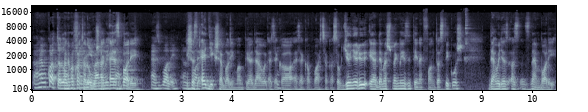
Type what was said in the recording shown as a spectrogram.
hanem a katalógus. Hanem a katalógusnak. Ez Bali. Ez Bali. Ez és Bali. az egyik se Balin van például ezek a, ezek a partszakaszok. Gyönyörű, érdemes megnézni, tényleg fantasztikus, de hogy az, az, az nem Bali.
